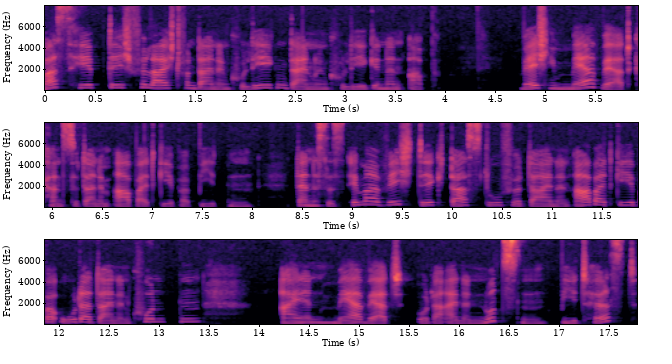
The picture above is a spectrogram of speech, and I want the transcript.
was hebt dich vielleicht von deinen Kollegen, deinen Kolleginnen ab? Welchen Mehrwert kannst du deinem Arbeitgeber bieten? Denn es ist immer wichtig, dass du für deinen Arbeitgeber oder deinen Kunden einen Mehrwert oder einen Nutzen bietest,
